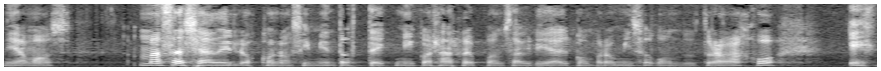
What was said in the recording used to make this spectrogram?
digamos, más allá de los conocimientos técnicos, la responsabilidad, el compromiso con tu trabajo, es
